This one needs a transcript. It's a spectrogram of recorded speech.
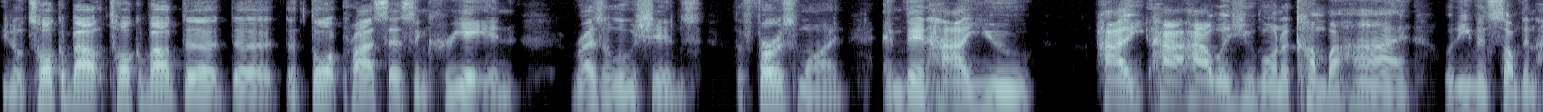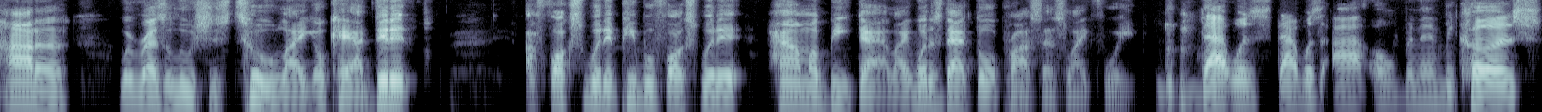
You know, talk about talk about the the the thought process in creating resolutions, the first one, and then how you how how how was you going to come behind with even something hotter with resolutions too? Like, okay, I did it, I fucks with it, people fucks with it. How am I beat that? Like, what is that thought process like for you? that was that was eye opening because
